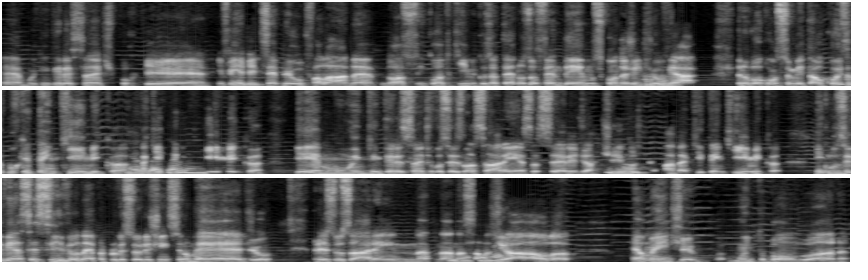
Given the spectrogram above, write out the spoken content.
É muito interessante, porque, enfim, a gente sempre ouve falar, né? Nós, enquanto químicos, até nos ofendemos quando a gente uhum. ouve, ah, eu não vou consumir tal coisa porque tem química. Exatamente. Aqui tem química. E aí é muito interessante vocês lançarem essa série de artigos uhum. chamada Aqui Tem Química, inclusive é acessível, né, para professores de ensino médio, para eles usarem na, na, nas salas de aula. Realmente muito bom, Luana.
